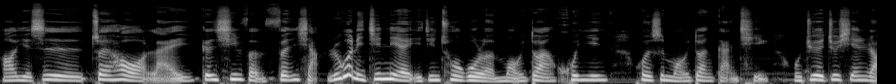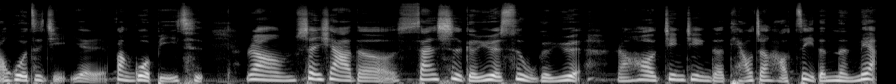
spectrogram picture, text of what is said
啊，也是最后来跟新粉分享，如果你今年已经错过了某一段婚姻或者是某一段感情，我觉得就先饶过自己，也放过彼此，让剩下的三四个月、四五个月，然后静静的调整好自己的能量。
